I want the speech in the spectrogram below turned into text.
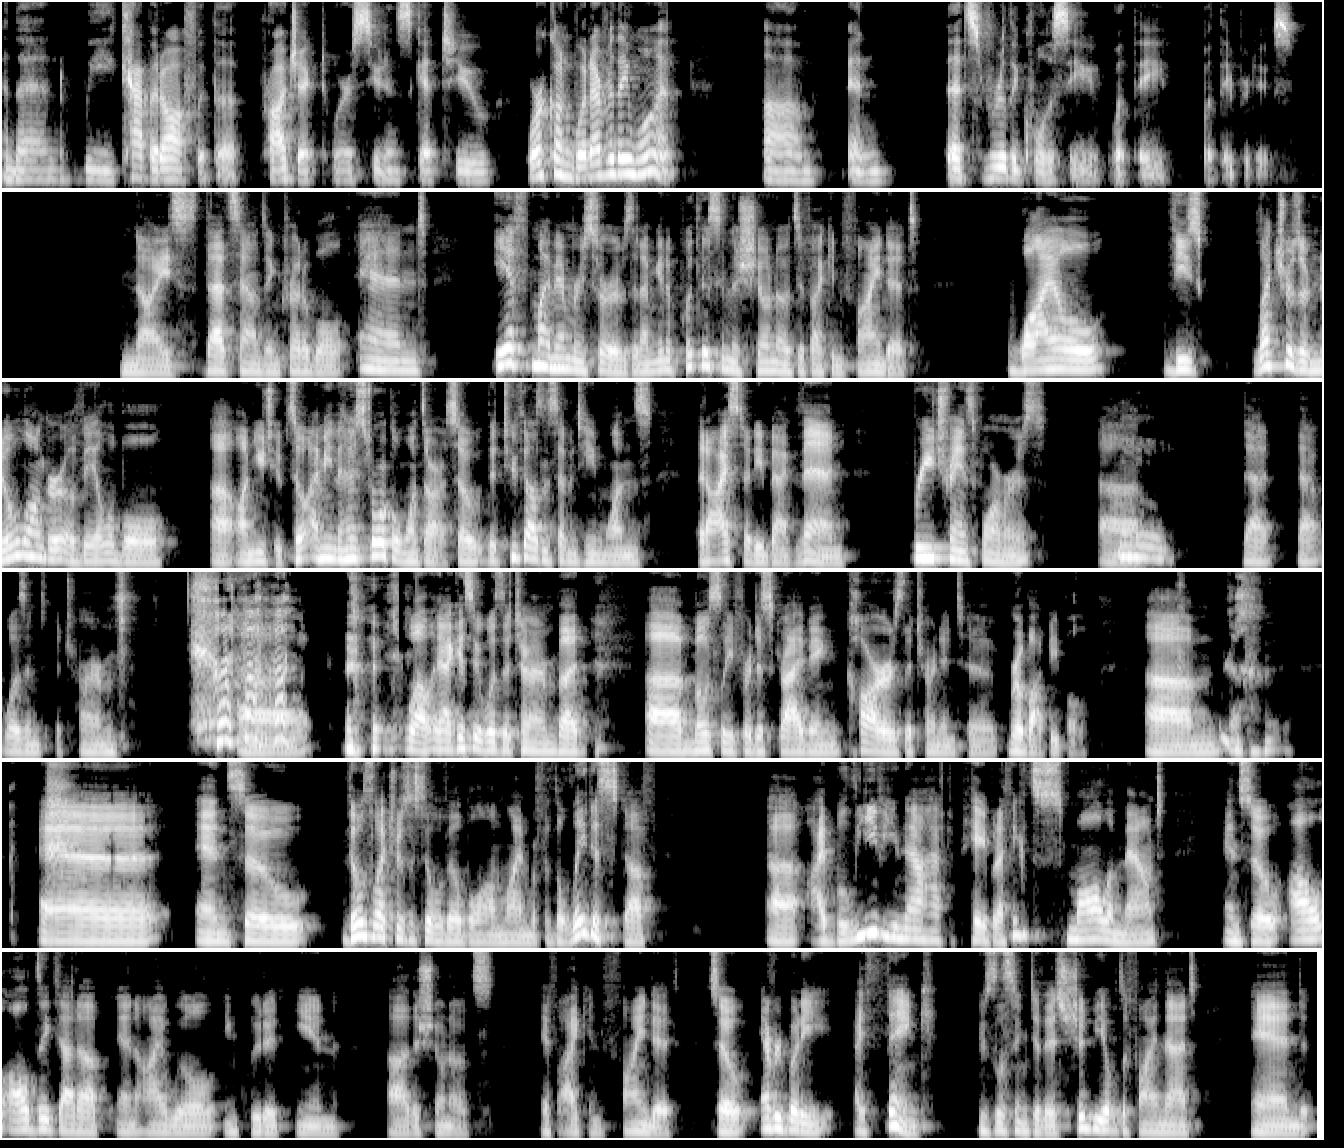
And then we cap it off with a project where students get to work on whatever they want. Um, and that's really cool to see what they what they produce. Nice. That sounds incredible. And if my memory serves, and I'm going to put this in the show notes if I can find it, while these lectures are no longer available uh, on YouTube. So, I mean, the historical ones are. So, the 2017 ones that I studied back then, pre Transformers, uh, mm. that that wasn't a term. uh, well, I guess it was a term, but uh, mostly for describing cars that turn into robot people. Um, uh, and so those lectures are still available online. But for the latest stuff, uh, I believe you now have to pay, but I think it's a small amount. And so I'll I'll dig that up and I will include it in uh, the show notes if I can find it. So everybody, I think, who's listening to this should be able to find that and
